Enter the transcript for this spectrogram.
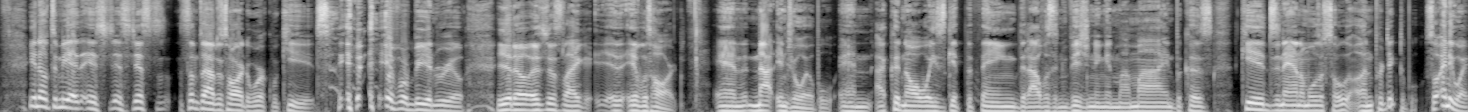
you know, to me, it's just, just sometimes it's hard to work with kids if we're being real, you know, it's just like, it, it was hard. And and not enjoyable. And I couldn't always get the thing that I was envisioning in my mind because kids and animals are so unpredictable. So anyway,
